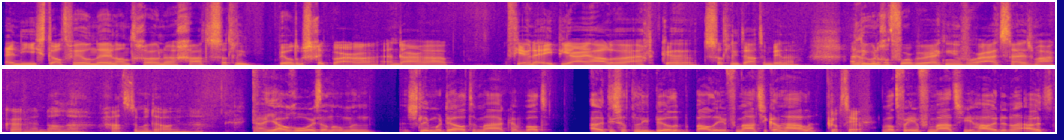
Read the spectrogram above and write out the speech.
En die stelt voor heel Nederland gewoon gratis satellietbeelden beschikbaar. en daar via een API halen we eigenlijk de satellietdata binnen. En ja. doen we nog wat voorbewerkingen voor, uitsnijders maken. En dan gaat het de model in. Ja, jouw rol is dan om een, een slim model te maken wat uit die satellietbeelden bepaalde informatie kan halen. Klopt, ja. Wat voor informatie haal je er dan uit?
